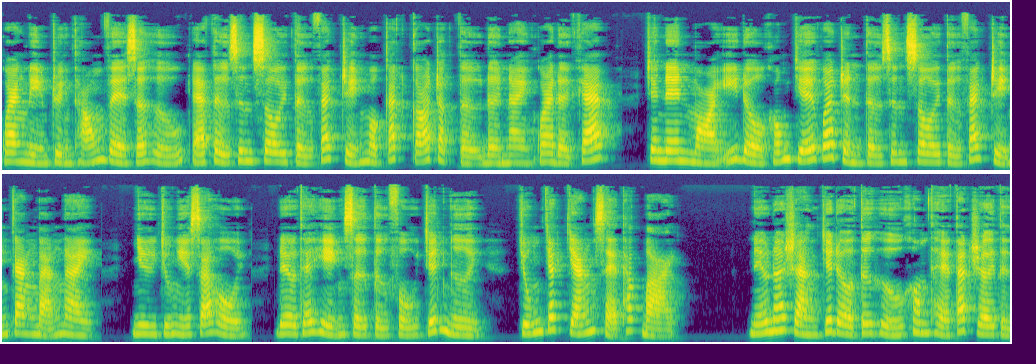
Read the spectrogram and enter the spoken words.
quan niệm truyền thống về sở hữu đã tự sinh sôi tự phát triển một cách có trật tự đời này qua đời khác. cho nên mọi ý đồ khống chế quá trình tự sinh sôi tự phát triển căn bản này như chủ nghĩa xã hội đều thể hiện sự tự phụ chết người, chúng chắc chắn sẽ thất bại. Nếu nói rằng chế độ tư hữu không thể tách rời tự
